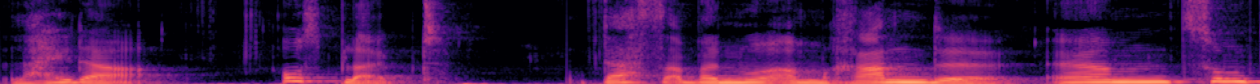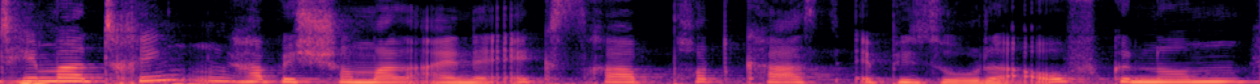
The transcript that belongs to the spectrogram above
leider ausbleibt. Das aber nur am Rande. Ähm, zum Thema Trinken habe ich schon mal eine extra Podcast-Episode aufgenommen.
